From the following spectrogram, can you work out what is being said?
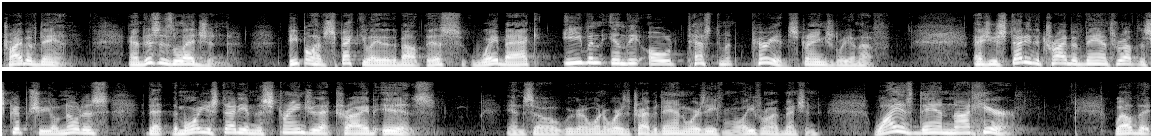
tribe of Dan. And this is legend. People have speculated about this way back, even in the Old Testament period, strangely enough. As you study the tribe of Dan throughout the scripture, you'll notice that the more you study him, the stranger that tribe is. And so we're going to wonder where's the tribe of Dan? Where's Ephraim? Well, Ephraim I've mentioned. Why is Dan not here? Well, the,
